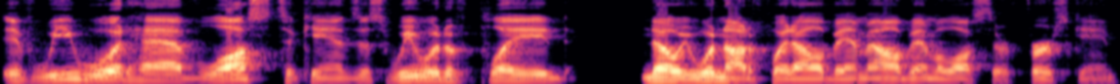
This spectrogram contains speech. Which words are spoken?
if we would have lost to Kansas, we would have played. No, we would not have played Alabama. Alabama lost their first game.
